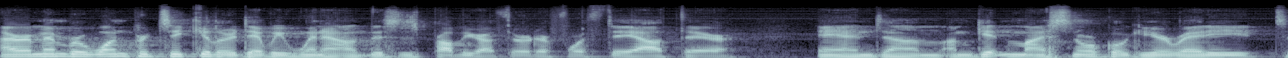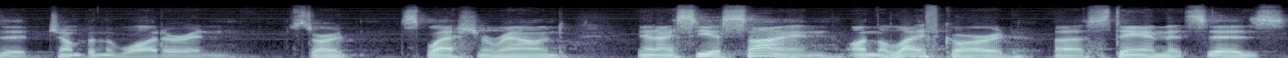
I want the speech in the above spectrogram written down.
I remember one particular day we went out. This is probably our third or fourth day out there. And um, I'm getting my snorkel gear ready to jump in the water and start splashing around and I see a sign on the lifeguard uh, stand that says,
